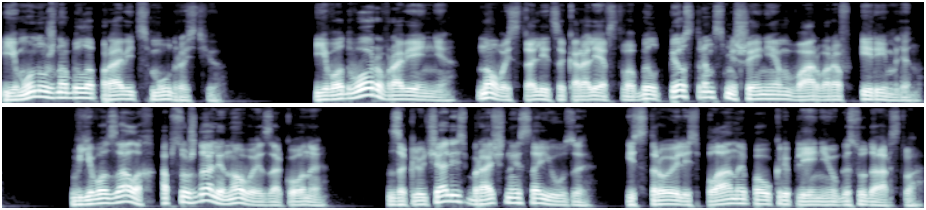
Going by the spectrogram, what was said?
Ему нужно было править с мудростью. Его двор в Равенне, новой столице королевства, был пестрым смешением варваров и римлян. В его залах обсуждали новые законы, заключались брачные союзы и строились планы по укреплению государства.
